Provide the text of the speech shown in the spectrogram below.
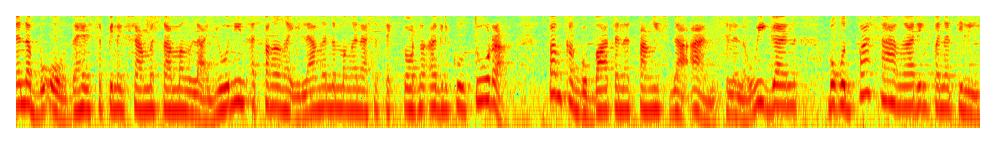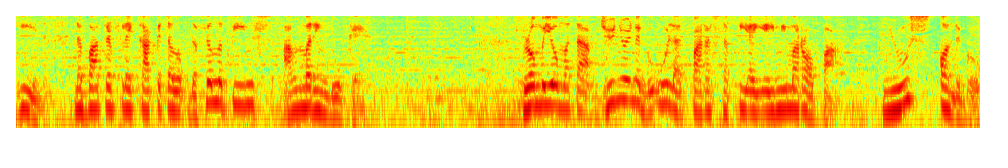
na nabuo dahil sa pinagsama-samang layunin at pangangailangan ng mga nasa sektor ng agrikultura, pangkagubatan at pangisdaan sa lalawigan bukod pa sa hangaring panatilihin na Butterfly Capital of the Philippines ang Marinduque. Romeo Mataak Jr. nag-uulat para sa PIA Mimaropa. News on the go.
